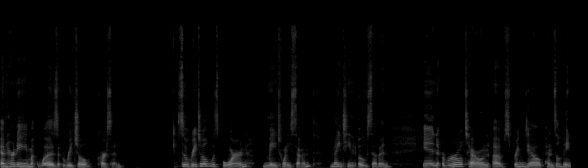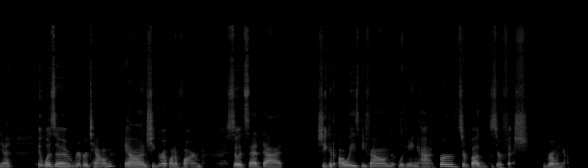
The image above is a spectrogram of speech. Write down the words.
And her name was Rachel Carson. So Rachel was born May 27th, 1907, in a rural town of Springdale, Pennsylvania. It was a river town, and she grew up on a farm. So it said that she could always be found looking at birds or bugs or fish growing up.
